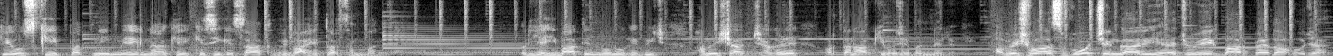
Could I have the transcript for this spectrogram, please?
कि उसकी पत्नी मेघना के किसी के साथ विवाहितर संबंध है। और यही बात इन दोनों के बीच हमेशा झगड़े और तनाव की वजह बनने लगी। अविश्वास वो चिंगारी है जो एक बार पैदा हो जाए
